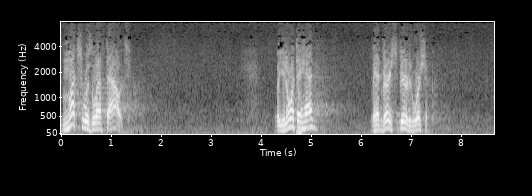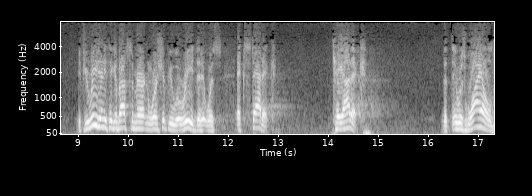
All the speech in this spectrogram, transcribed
Much was left out. But you know what they had? They had very spirited worship. If you read anything about Samaritan worship, you will read that it was ecstatic, chaotic, that it was wild,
